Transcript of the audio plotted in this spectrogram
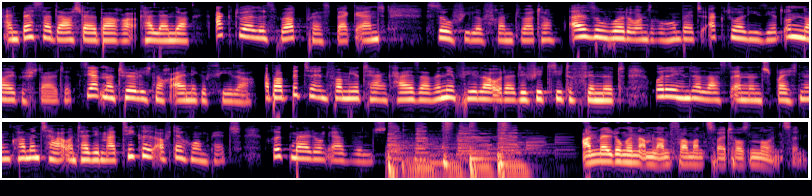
ein besser darstellbarer Kalender, aktuelles WordPress-Backend, so viele Fremdwörter. Also wurde unsere Homepage aktualisiert und neu gestaltet. Sie hat natürlich noch einige Fehler. Aber bitte informiert Herrn Kaiser, wenn ihr Fehler oder Defizite findet oder hinterlasst einen entsprechenden Kommentar unter dem Artikel auf der Homepage. Rückmeldung erwünscht. Anmeldungen am Landfahrmann 2019.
